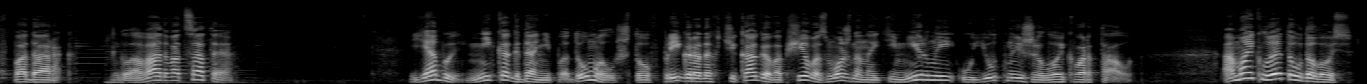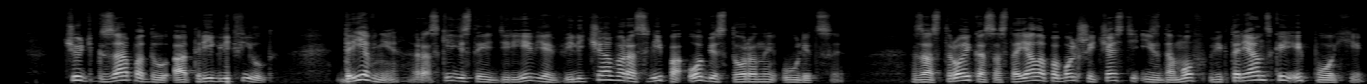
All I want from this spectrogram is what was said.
в подарок. Глава 20. Я бы никогда не подумал, что в пригородах Чикаго вообще возможно найти мирный, уютный жилой квартал. А Майклу это удалось. Чуть к западу от Риглифилд. Древние, раскидистые деревья величаво росли по обе стороны улицы. Застройка состояла по большей части из домов викторианской эпохи,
